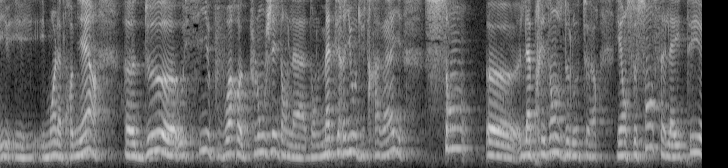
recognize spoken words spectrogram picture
et, moi la première, euh, de euh, aussi pouvoir plonger dans, la, dans le matériau du travail sans euh, la présence de l'auteur. Et en ce sens, elle a été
